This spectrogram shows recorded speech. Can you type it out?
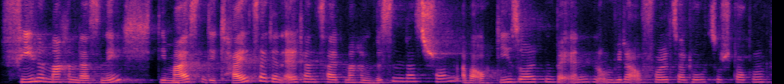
viele machen das nicht. Die meisten, die Teilzeit in Elternzeit machen, wissen das schon, aber auch die sollten beenden, um wieder auf Vollzeit hochzustocken.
